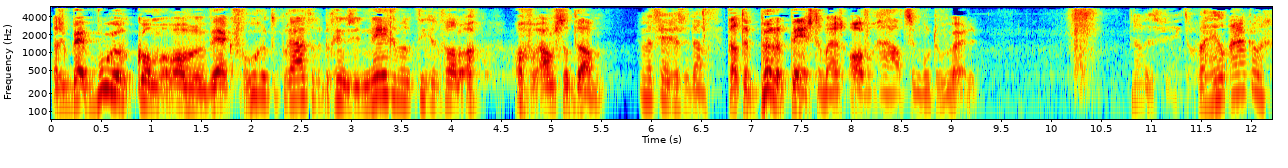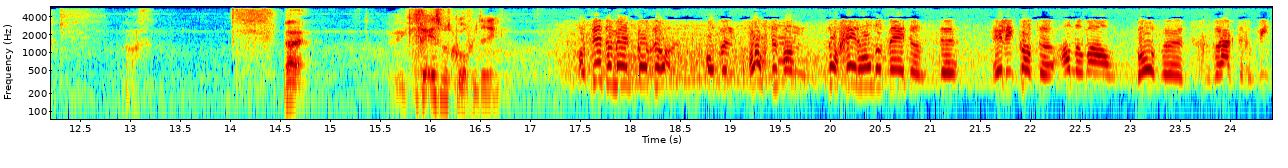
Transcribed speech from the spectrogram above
Als ik bij boeren kom om over hun werk vroeger te praten, dan beginnen ze in 9 van de 10 gevallen over Amsterdam. En wat zeggen ze dan? Dat de bullenpeester maar eens overgehaald zou moeten worden. Nou, dat vind ik toch wel heel akelig. Maar, ik ga eerst maar eens koffie drinken. Op dit moment komt er op een hoogte van nog geen 100 meter de helikopter andermaal boven het gevraagde gebied.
